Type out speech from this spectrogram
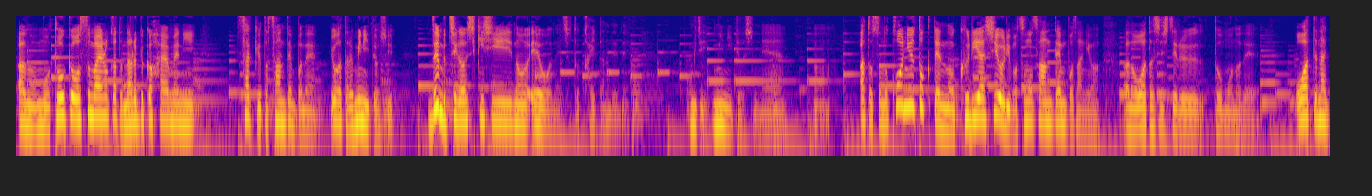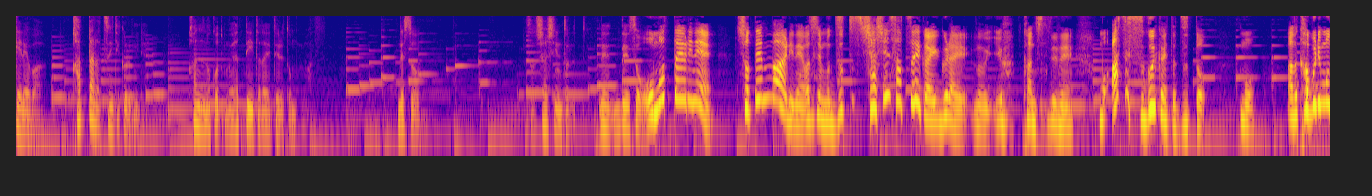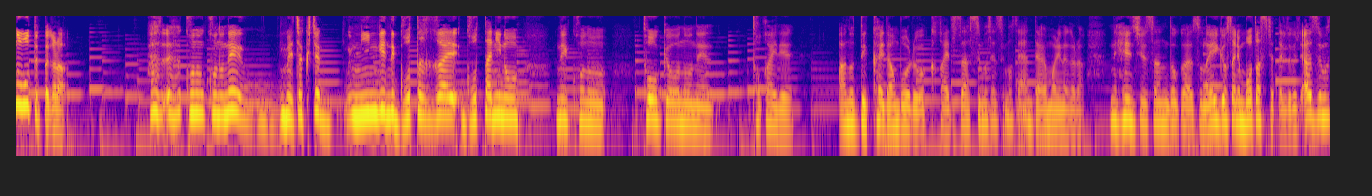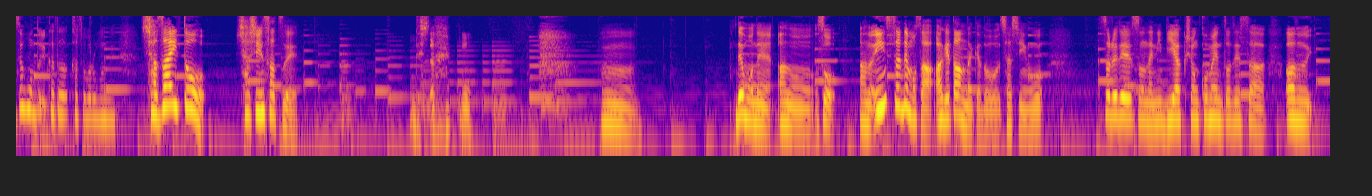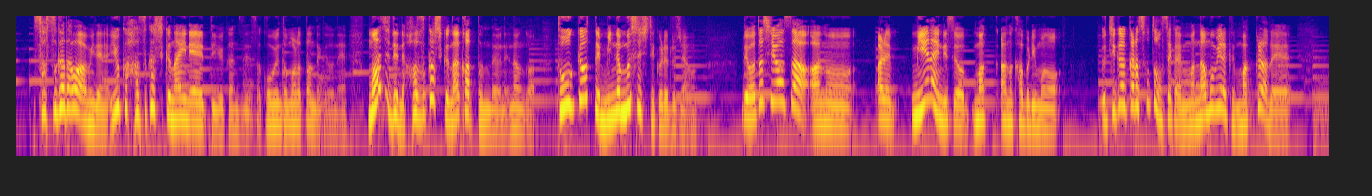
あのもう東京お住まいの方なるべく早めにさっき言った3店舗ね。よかったら見に行ってほしい。全部違う色紙の絵をねちょっと描いたんでね。見て見に行ってほしいね。あとその購入特典のクリアしおりもその3店舗さんにはあのお渡ししてると思うので終わってなければ買ったらついてくるみたいな感じのこともやっていただいてると思います。でそう。そう写真撮るって、ね、でそう思ったよりね書店周りね私もずっと写真撮影会ぐらいの感じでねもう汗すごいかいたずっと。もうあのかぶり物持ってったから。このこのねめちゃくちゃ人間でごたがえごたにのねこの東京のね都会であのでっかい段ボールを抱えてさ「すいませんすいません」って謝りながら、ね、編集さんとかその営業さんに持たせちゃったりとかして「あすいません本当にかさばるもんね」謝罪と写真撮影でしたねもう。うん。でもねあのそうあのインスタでもさあげたんだけど写真を。それでそんなにリアクションコメントでさあのさすがだわみたいな。よく恥ずかしくないねっていう感じでさコメントもらったんだけどね。マジでね恥ずかしくなかったんだよねなんか。東京ってみんな無視してくれるじゃん。で私はさあのあれ見えないんですよ、ま、あのかぶり物。内側から外の世界、ま、何も見えなくて真っ暗で。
